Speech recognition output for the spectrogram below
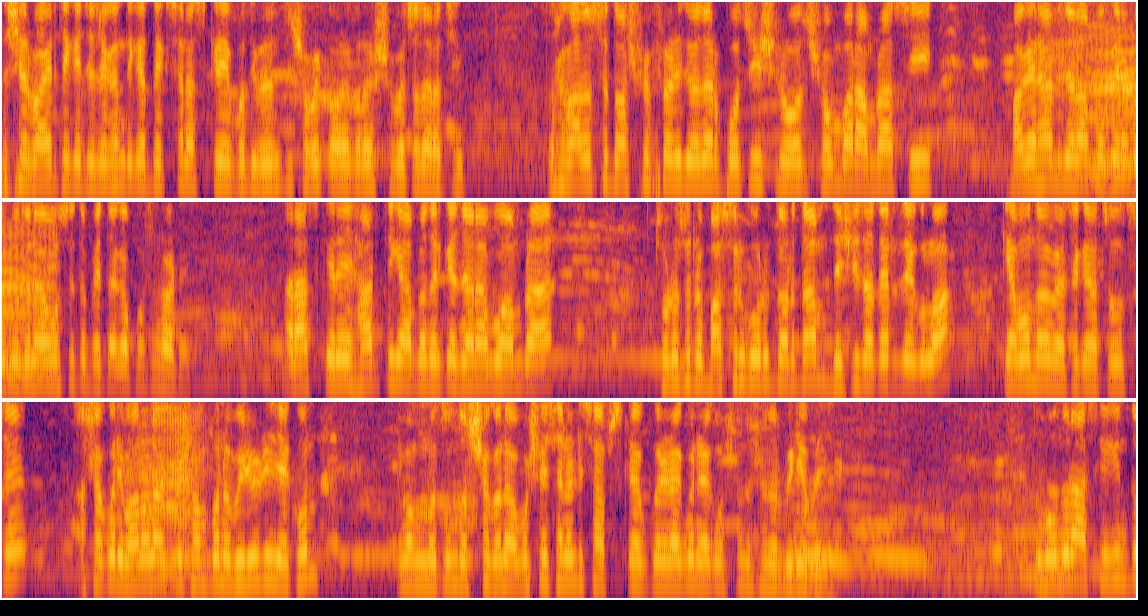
দেশের বাইরে থেকে যে যেখান থেকে দেখছেন আজকে এই প্রতিবেদনটি সবাইকে অনেক অনেক শুভেচ্ছা জানাচ্ছি। দর্শক আজ হচ্ছে দশ ফেব্রুয়ারি দু হাজার পঁচিশ রোজ সোমবার আমরা আছি বাগেরহাট জেলা ফকিরহাট উপজেলায় অবস্থিত বেতাগা পশুরহাটে। আর আজকের এই হাট থেকে আপনাদেরকে জানাব আমরা ছোট ছোট বাছুর গরুর দরদাম, দেশি জাতের যেগুলো কেমন দামে বেচা কেনা চলছে। আশা করি ভালো লাগবে সম্পূর্ণ ভিডিওটি দেখুন এবং নতুন দর্শক হলে অবশ্যই চ্যানেলটি সাবস্ক্রাইব করে রাখবেন এরকম সুন্দর সুন্দর ভিডিও পেতে। তো বন্ধুরা, আজকে কিন্তু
